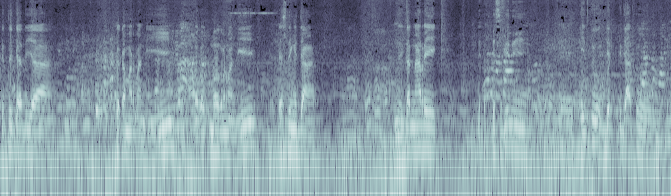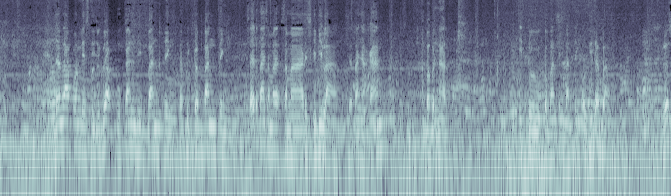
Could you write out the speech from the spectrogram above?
ketika dia ke kamar mandi, mau ke, mau ke kamar mandi, Lesti ngejar, ngejar narik, ditepis segini, itu dia kejatuh. Dan lapor Lesti juga bukan dibanting, tapi kebanting. Saya udah tanya sama sama Rizky Bilar, saya tanyakan apa benar itu kebanting-banting? Oh tidak bang. Terus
